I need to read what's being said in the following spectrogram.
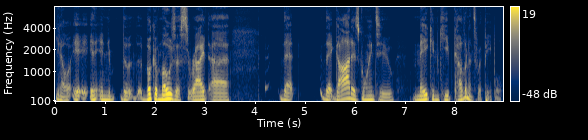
you know, in, in the, the book of Moses, right? Uh, that that God is going to make and keep covenants with people,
